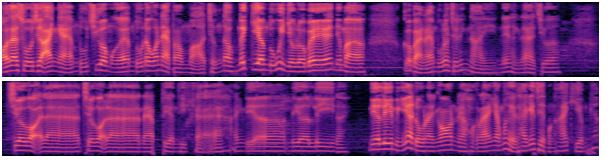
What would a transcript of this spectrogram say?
Có ra xua chưa anh à em tú chưa mọi người? Em tú đâu có nẹp vào mở trứng đâu. Nick kia em tú thì nhiều rb ấy nhưng mà cơ bản là em tú đang chơi nick này nên thành ra là chưa chưa gọi là chưa gọi là nạp tiền thì cả. Anh nia nearly này. Nearly mình nghĩ là đồ này ngon nè hoặc là anh em có thể thay cái diệt bằng hai kiếm nhá.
